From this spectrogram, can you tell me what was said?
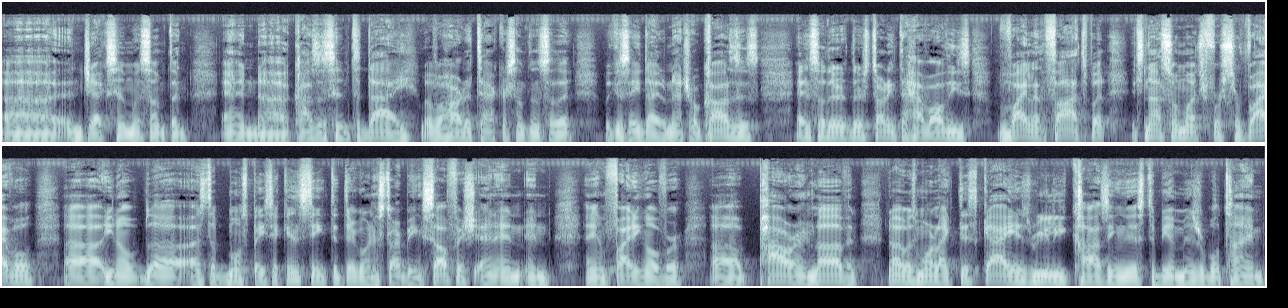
uh, injects him with something and uh, causes him to die of a heart attack or something, so that we can say he died of natural causes?" And so they're they're starting to have all these violent thoughts, but it's not so much for survival. Uh, you know, as the most basic instinct that they're going to start being selfish and and and and fighting over uh, power and love. And no, it was more like this guy is really causing this to be a miserable time.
